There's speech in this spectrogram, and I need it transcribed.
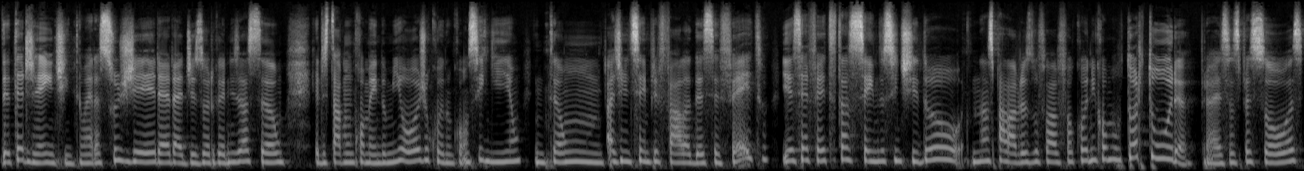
detergente, então era sujeira, era desorganização. Eles estavam comendo miojo quando conseguiam. Então, a gente sempre fala desse efeito, e esse efeito está sendo sentido, nas palavras do Flávio Falcone, como tortura para essas pessoas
